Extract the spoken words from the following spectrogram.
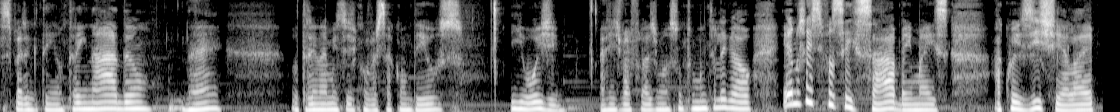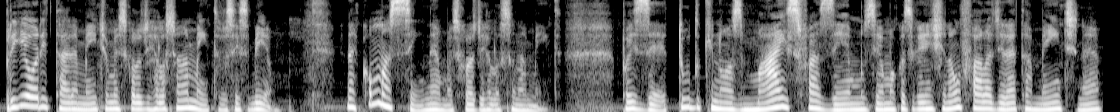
Espero que tenham treinado, né? O treinamento de conversar com Deus. E hoje a gente vai falar de um assunto muito legal. Eu não sei se vocês sabem, mas a Coexiste ela é prioritariamente uma escola de relacionamento. Vocês sabiam? Né? Como assim, né? Uma escola de relacionamento? Pois é, tudo que nós mais fazemos e é uma coisa que a gente não fala diretamente, né?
